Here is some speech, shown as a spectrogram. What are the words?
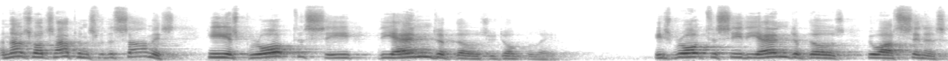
And that's what happens for the psalmist. He is brought to see the end of those who don't believe. He's brought to see the end of those who are sinners,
